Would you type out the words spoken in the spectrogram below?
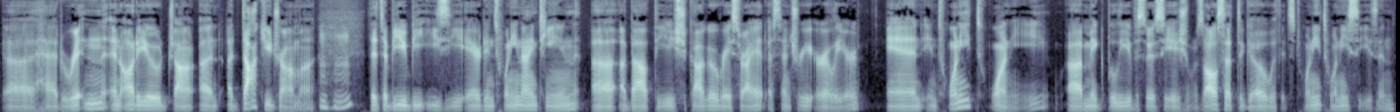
uh, had written an audio jo- a, a docudrama that WBEZ aired in 2019 uh, about the Chicago race riot a century earlier. And in 2020, uh, Make Believe Association was all set to go with its 2020 season.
